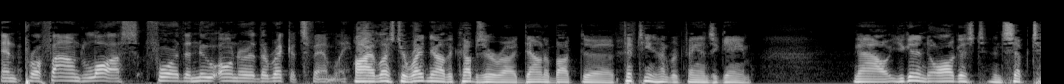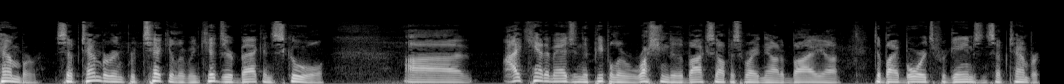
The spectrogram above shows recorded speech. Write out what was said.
and profound loss for the new owner of the Ricketts family. All right, Lester, right now the Cubs are uh, down about uh, 1,500 fans a game. Now, you get into August and September, September in particular, when kids are back in school, uh, I can't imagine that people are rushing to the box office right now to buy uh, to buy boards for games in September.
